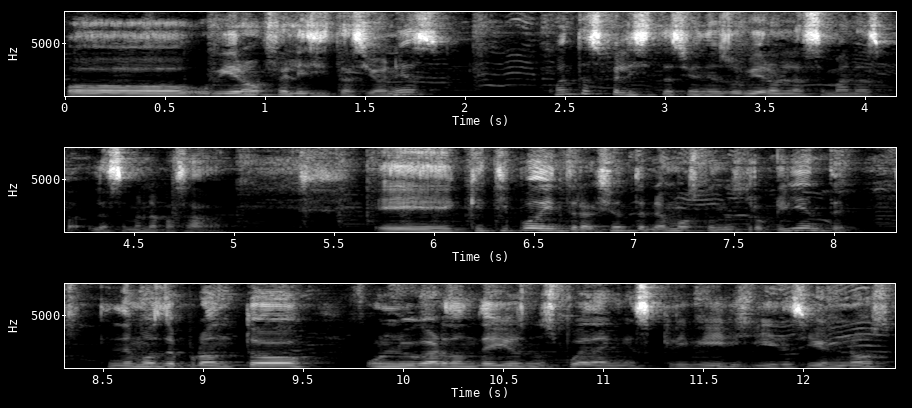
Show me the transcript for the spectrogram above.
o hubieron felicitaciones. ¿Cuántas felicitaciones hubieron la, la semana pasada? Eh, ¿Qué tipo de interacción tenemos con nuestro cliente? Tenemos de pronto un lugar donde ellos nos puedan escribir y decirnos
